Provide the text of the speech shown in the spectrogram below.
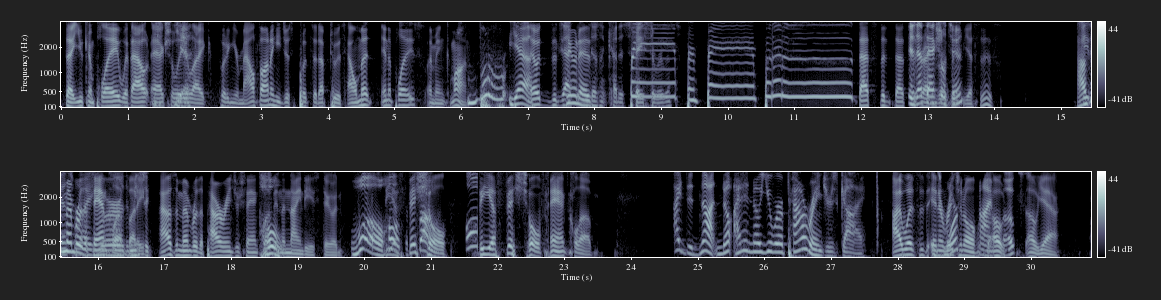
that you can play without actually Yes. like putting your mouth on it. He just puts it up to his helmet and it plays. I mean, come on. Yeah, Uh, the exactly. tune is doesn't cut his face to ribbons. That's the that's Is that the actual tune? Yes, it is. See, I was a member of the fan club, the buddy. music- I was a member of the Power Rangers fan club in Oh. the '90s, dude. Whoa, The hold the official, Oh. the official fan club. I did not know. I didn't know you were a Power Rangers guy. I was an It's original. time, oh, folks. oh yeah.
